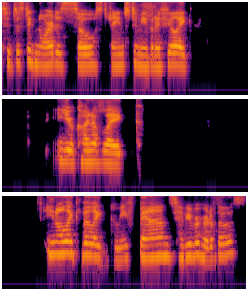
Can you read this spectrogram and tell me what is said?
to just ignore it is so strange to me, but I feel like you're kind of like you know like the like grief bands have you ever heard of those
